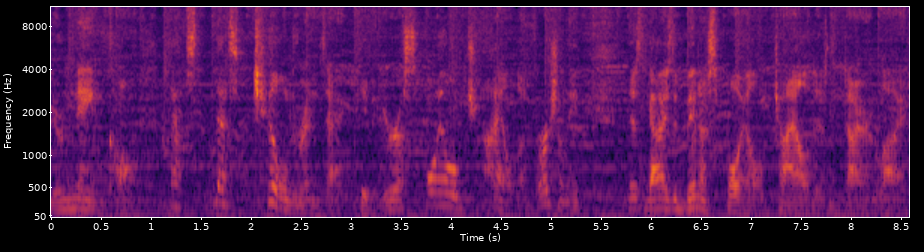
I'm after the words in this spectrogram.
You're name calling. That's that's children's activity. You're a spoiled child. Unfortunately, this guy's been a spoiled child his entire life.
